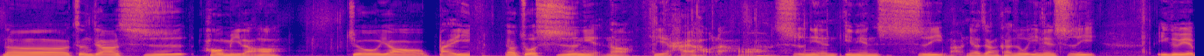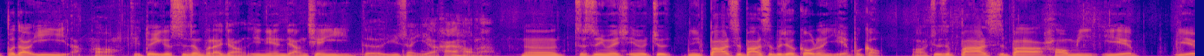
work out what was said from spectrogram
那增加十毫米了哈，就要百亿，要做十年啊，也还好了啊，十年一年十亿嘛，你要这样看，如果一年十亿。一个月不到一亿了，哈，就对一个市政府来讲，一年两千亿的预算也还好了。那只是因为，因为就你八十八是不是就够了？也不够哦，就是八十八毫米也也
